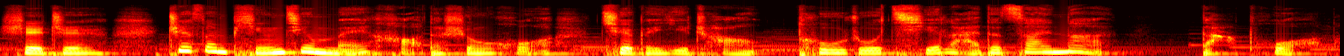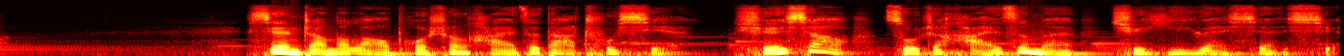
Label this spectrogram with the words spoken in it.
谁知这份平静美好的生活却被一场突如其来的灾难打破了。县长的老婆生孩子大出血。学校组织孩子们去医院献血，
